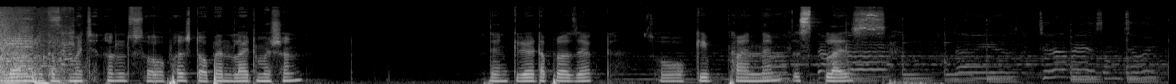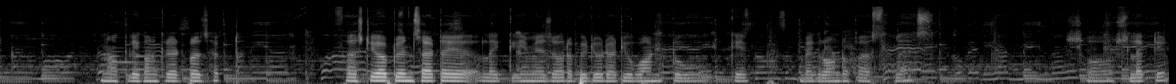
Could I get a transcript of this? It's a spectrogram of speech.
hello and welcome to my channel so first open Alight Motion then create a project. So keep file name splice. Now click on create project. First you have to insert a like image or a video that you want to keep background of a splash so select it.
